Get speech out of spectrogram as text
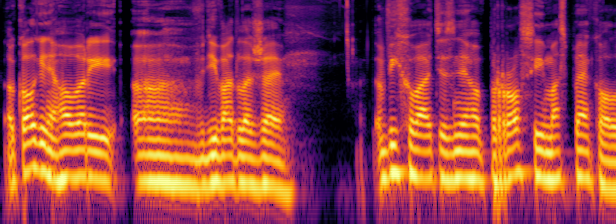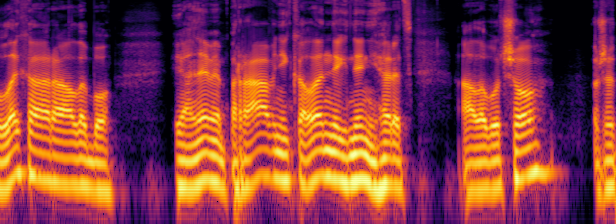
kolegyňa hovorí uh, v divadle, že vychovajte z neho prosím aspoň ako lekára, alebo ja neviem, právnika, len nech není herec, alebo čo, že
